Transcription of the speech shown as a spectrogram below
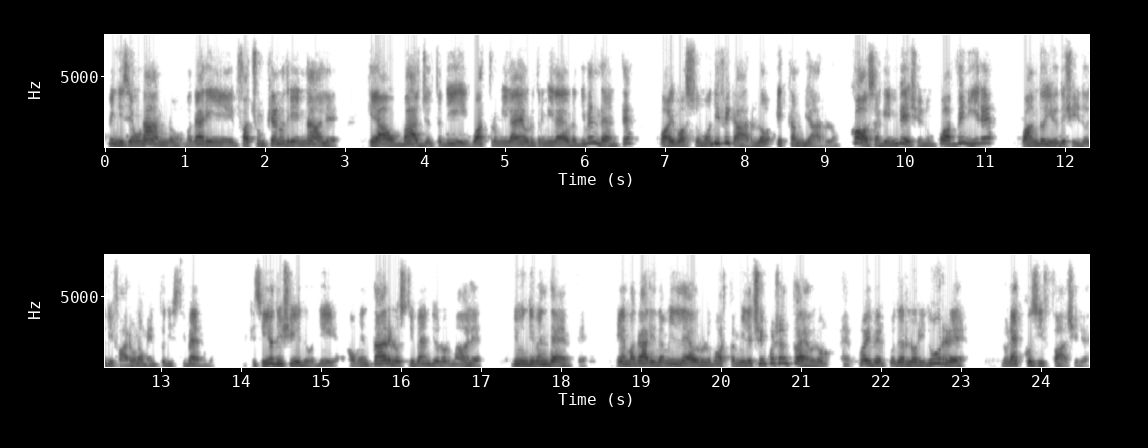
Quindi se un anno magari faccio un piano triennale che ha un budget di 4.000 euro, 3.000 euro a dipendente, poi posso modificarlo e cambiarlo, cosa che invece non può avvenire quando io decido di fare un aumento di stipendio. Perché se io decido di aumentare lo stipendio normale di un dipendente e magari da 1000 euro lo porta a 1500 euro, e poi per poterlo ridurre non è così facile.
